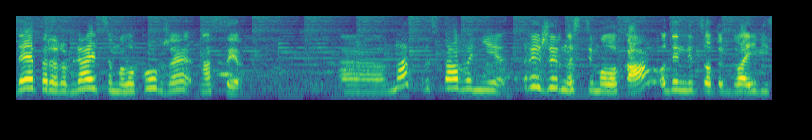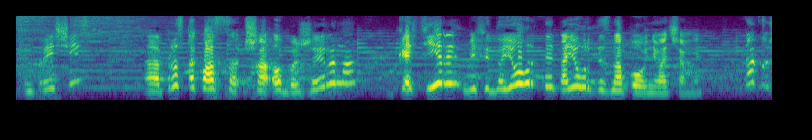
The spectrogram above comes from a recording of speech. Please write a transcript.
де переробляється молоко вже на сир. Е, в нас представлені три жирності молока: 1%, 2,8, 3,6, е, простокваша обезжирена, кефіри, біфідойогурти та йогурти з наповнювачами. Також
